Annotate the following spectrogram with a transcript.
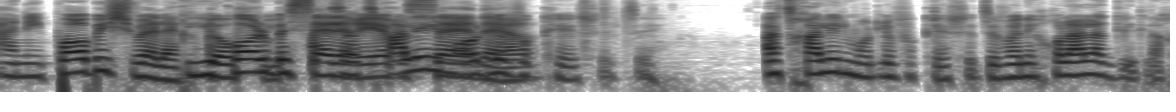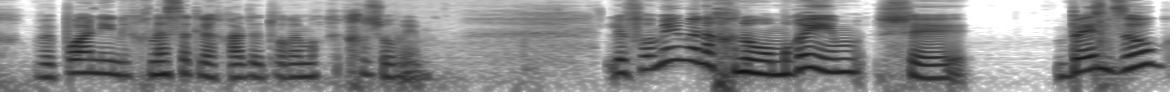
אני פה בשבילך, יופי. הכל בסדר, אז את יהיה צריכה ללמוד בסדר. לבקש את זה. את צריכה ללמוד לבקש את זה, ואני יכולה להגיד לך, ופה אני נכנסת לאחד הדברים הכי חשובים. לפעמים אנחנו אומרים שבן זוג,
